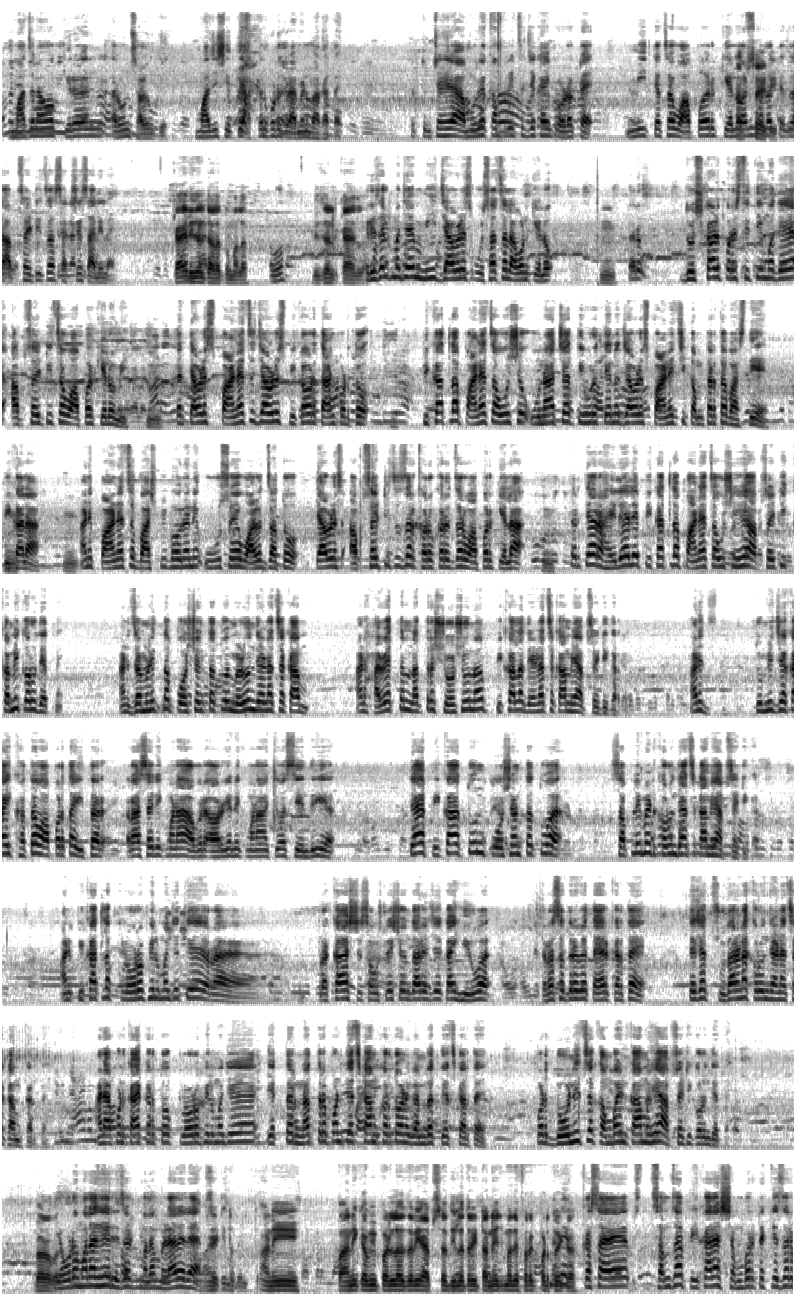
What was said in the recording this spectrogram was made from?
माझं नाव किरण अरुण साळुंके. माझी शेती अक्कलकोट ग्रामीण भागात आहे. तर तुमच्या हे अमूव्य कंपनीचं जे काही प्रोडक्ट आहे मी त्याचा वापर केला आणि मला. त्याचा अपसाईटीचा सक्सेस आलेला आहे. काय रिझल्ट आला तुम्हाला? हो? रिझल्ट काय आला? रिझल्ट म्हणजे मी ज्यावेळेस ऊसाचं लावण केलं हम्म, तर दुष्काळ परिस्थितीमध्ये अपसाईटीचा वापर केलो मी. तर त्यावेळेस पाण्याचं ज्यावेळेस पिकावर ताण पडतो पिकातला पाण्याचा अंश उन्हाच्या तीव्रतेनं ज्यावेळेस पाण्याची कमतरता भासते पिकाला. आणि पाण्याचं बाष्पीभवनाने ऊस हे वाळत जातो त्यावेळेस अपसाईटीचा जर खरोखर जर वापर केला तर त्या राहिलेल्या पिकातला पाण्याचा अंश हे अपसाईटी कमी करू देत नाही. आणि जमिनीतनं पोषण तत्व मिळवून देण्याचं काम आणि हवेतनं नत्र शोषून पिकाला देण्याचं काम हे अपसाईटी करतात. आणि तुम्ही जे काही खतं वापरता इतर रासायनिक म्हणा ऑर्गॅनिक म्हणा किंवा सेंद्रिय त्या पिकातून पोषण तत्व सप्लिमेंट करून द्यायचं काम हे करतात आणि पिकातलं क्लोरोफिल म्हणजे ते प्रकाश संश्लेषणद्वारे जे काही हिरवं रसद्रव्य तयार करताय त्याच्यात सुधारणा करून देण्याचं काम करताय. आणि आपण काय करतो क्लोरोफिल म्हणजे एकतर नत्र पण तेच काम करतो आणि गंधक तेच करताय. पण दोन्हीचं कंबाईन काम हे अपसाईटी करून देत आहे बरोबर. एवढं मला हे रिझल्ट मला मिळालेलं आहे आणि पाणी कमी पडलं जरी ॲप्सचा दिलं तरी टनेजमध्ये फरक पडतोय का? कसं आहे समजा पिकाला शंभर टक्के जर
